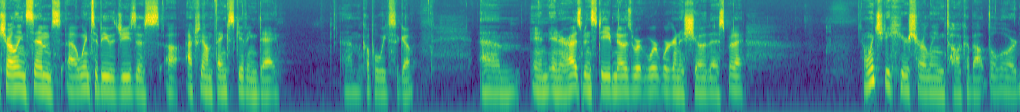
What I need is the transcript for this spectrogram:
Charlene Sims uh, went to be with Jesus uh, actually on Thanksgiving Day um, a couple weeks ago. Um, and, and her husband Steve knows we're, we're, we're going to show this, but I, I want you to hear Charlene talk about the Lord,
